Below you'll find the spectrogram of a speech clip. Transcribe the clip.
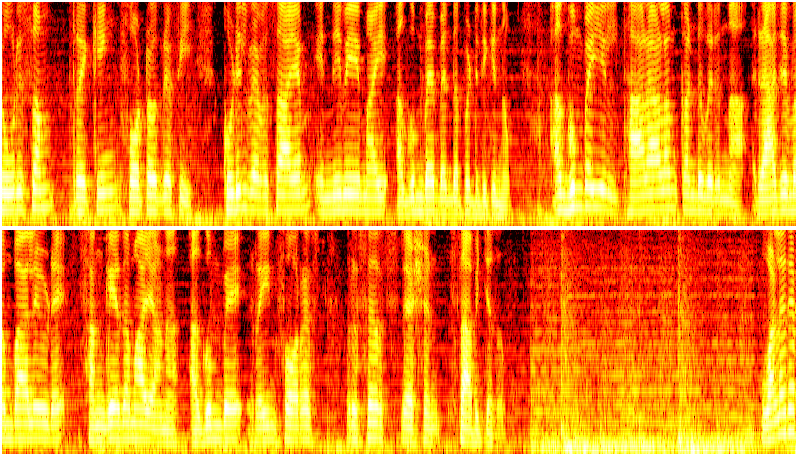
ടൂറിസം ട്രെക്കിംഗ് ഫോട്ടോഗ്രഫി കുടിൽ വ്യവസായം എന്നിവയുമായി അഗുംബെ ബന്ധപ്പെട്ടിരിക്കുന്നു. അഗുംബയിൽ ധാരാളം കണ്ടുവരുന്ന രാജവെമ്പാലയുടെ സങ്കേതമായാണ് Agumbe rain forest research station സ്ഥാപിച്ചത്. വളരെ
